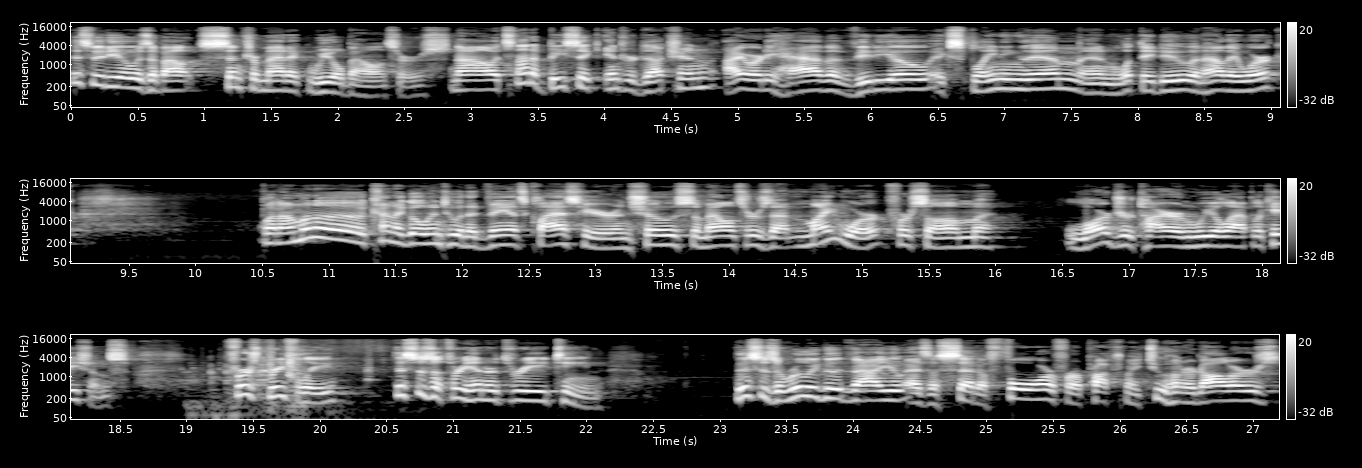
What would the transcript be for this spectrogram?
This video is about Centramatic wheel balancers. Now, it's not a basic introduction. I already have a video explaining them and what they do and how they work. But I'm going to kind of go into an advanced class here and show some balancers that might work for some larger tire and wheel applications. First, briefly, this is a 30318. This is a really good value as a set of four for approximately $200.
